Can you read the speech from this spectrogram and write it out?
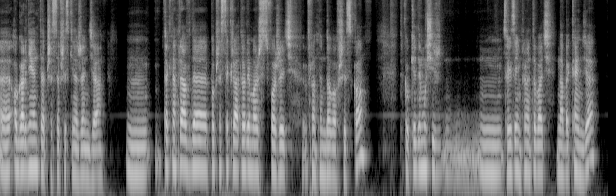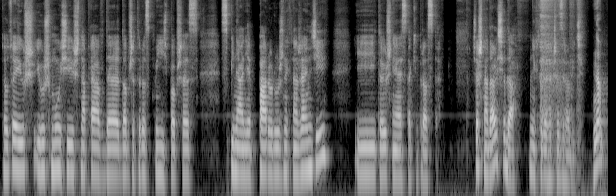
e, ogarnięte przez te wszystkie narzędzia. Mm, tak naprawdę poprzez te kreatory możesz stworzyć frontendowo wszystko, tylko kiedy musisz mm, coś zaimplementować na backendzie, to tutaj już, już musisz naprawdę dobrze to rozkminić poprzez spinanie paru różnych narzędzi i to już nie jest takie proste. Chociaż nadal się da niektóre rzeczy zrobić. No,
